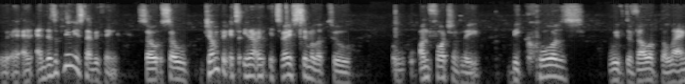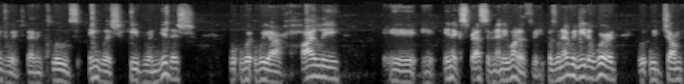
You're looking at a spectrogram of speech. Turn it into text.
and, and there's a previous to everything. So so jumping, it's you know it's very similar to, unfortunately, because we've developed a language that includes English, Hebrew, and Yiddish, we are highly eh, eh, inexpressive in any one of the three. Because whenever we need a word, we, we jump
